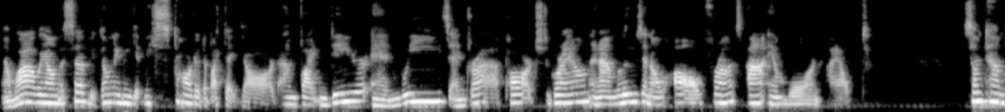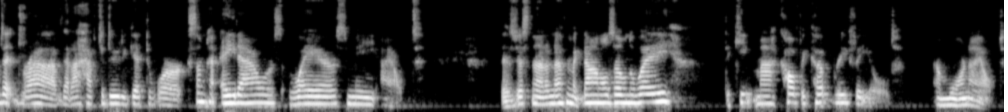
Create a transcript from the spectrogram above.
And while we're on the subject, don't even get me started about that yard. I'm fighting deer and weeds and dry, parched ground, and I'm losing on all fronts. I am worn out. Sometimes that drive that I have to do to get to work, sometimes eight hours, wears me out. There's just not enough McDonald's on the way to keep my coffee cup refilled. I'm worn out.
